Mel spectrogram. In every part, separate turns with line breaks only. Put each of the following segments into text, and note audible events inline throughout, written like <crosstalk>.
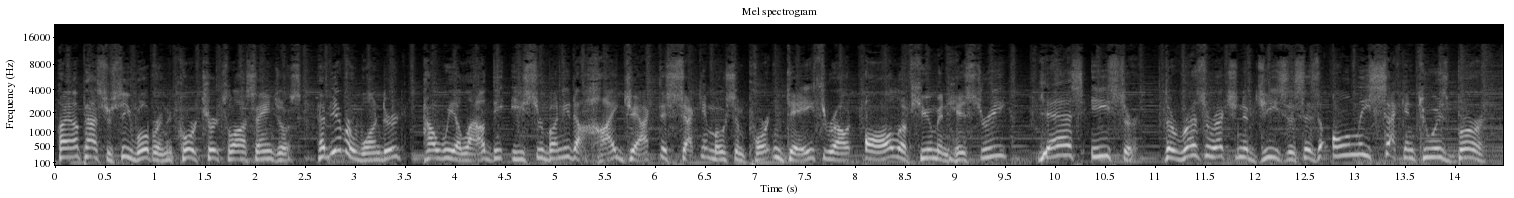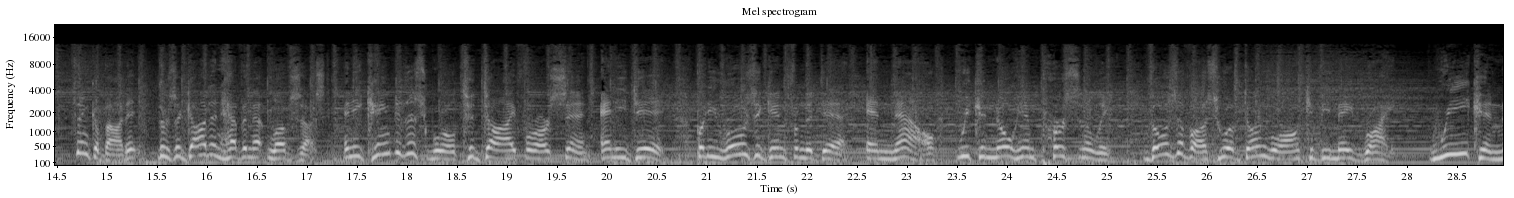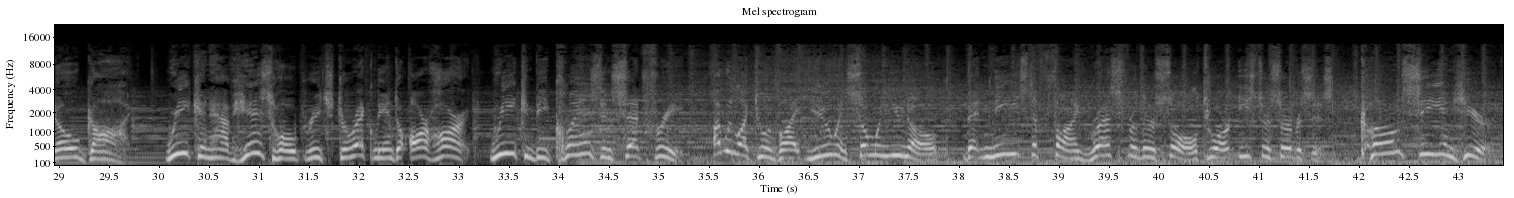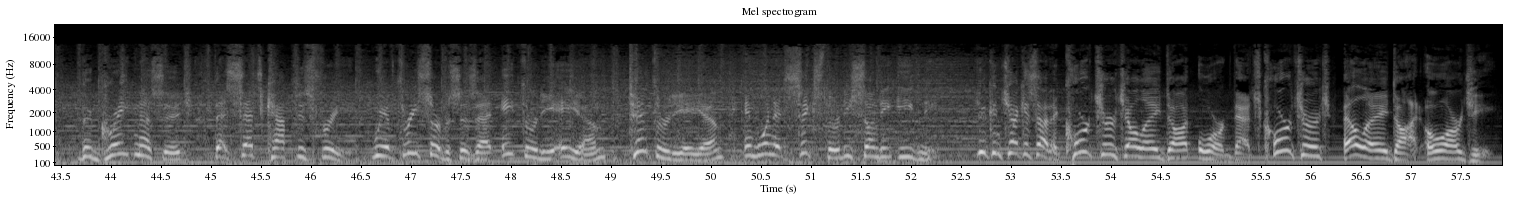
Hi, I'm Pastor Steve Wilbur in the Core Church Los Angeles. Have you ever wondered how we allowed the Easter Bunny to hijack the second most important day throughout all of human history? Yes, Easter. The resurrection of Jesus is only second to his birth. Think about it. There's a God in heaven that loves us, and he came to this world to die for our sin, and he did. But he rose again from the dead, and now we can know him personally. Those of us who have done wrong can be made right. We can know God we can have His hope reach directly into our heart. We can be cleansed and set free. I would like to invite you and someone you know that needs to find rest for their soul to our Easter services. Come see and hear the great message that sets captives free. We have three services at 8:30 a.m., 10:30 a.m., and one at 6:30 Sunday evening. You can check us out at corechurchla.org. That's corechurchla.org.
